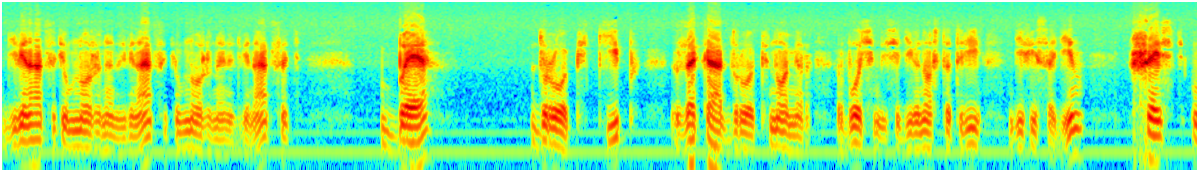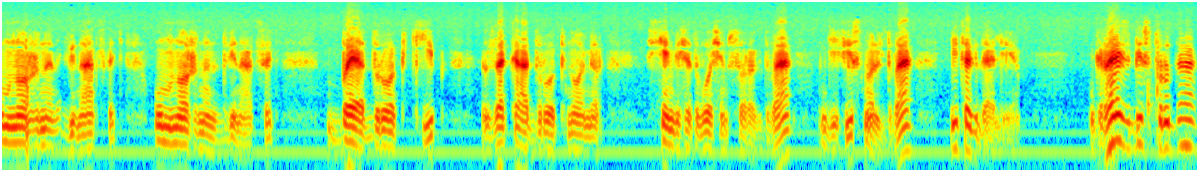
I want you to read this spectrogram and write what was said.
12 умноженное на 12 умноженное на 12, Б, дробь КИП, ЗК дробь номер 8093, дефис 1, 6 умноженное на 12 умноженное на 12, Б дробь КИП, ЗК дробь номер 7842, дефис 02 и так далее. Грайс без труда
